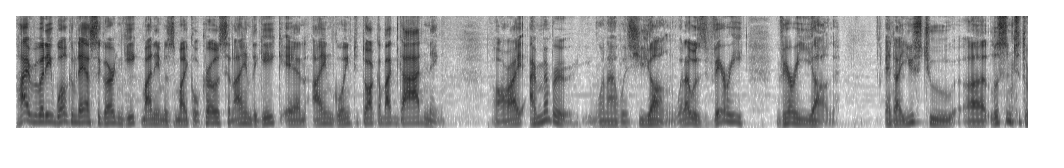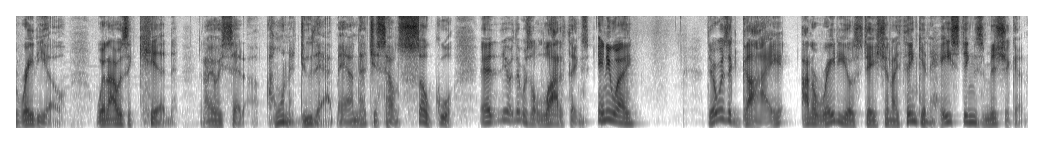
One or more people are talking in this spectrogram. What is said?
Hi, everybody. Welcome to Ask the Garden Geek. My name is Michael Kroos, and I am the geek, and I'm going to talk about gardening. All right. I remember when I was young, when I was very, very young, and I used to uh, listen to the radio when I was a kid. And I always said, I want to do that, man. That just sounds so cool. And you know, there was a lot of things. Anyway, there was a guy on a radio station, I think in Hastings, Michigan,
